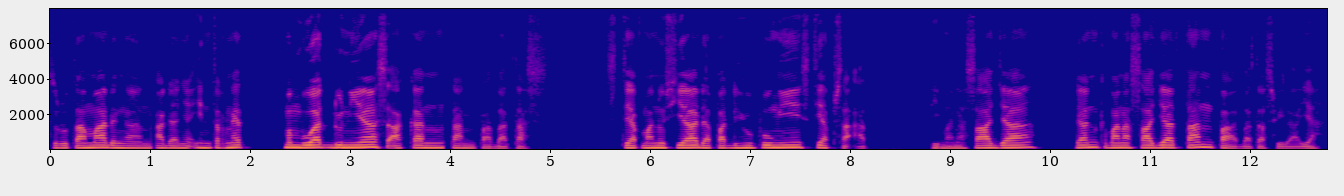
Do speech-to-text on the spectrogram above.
terutama dengan adanya internet, membuat dunia seakan tanpa batas. Setiap manusia dapat dihubungi setiap saat, di mana saja dan ke mana saja tanpa batas wilayah.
